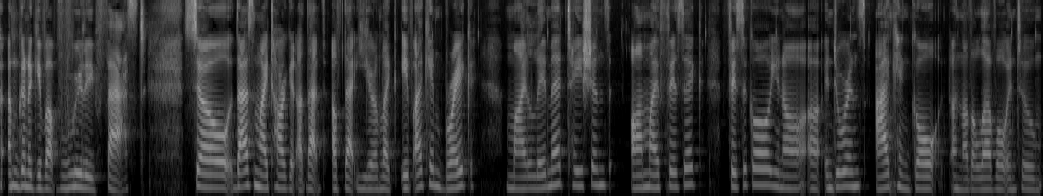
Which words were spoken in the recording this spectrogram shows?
I'm gonna give up really fast. So that's my target of that of that year. Like if i can break my limitations on my physic physical you know uh, endurance i can go another level into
